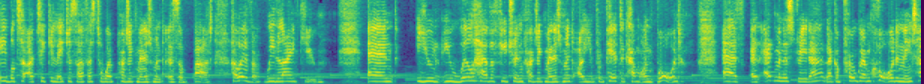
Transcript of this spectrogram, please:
able to articulate yourself as to what project management is about. However, we like you. And you you will have a future in project management are you prepared to come on board as an administrator like a program coordinator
